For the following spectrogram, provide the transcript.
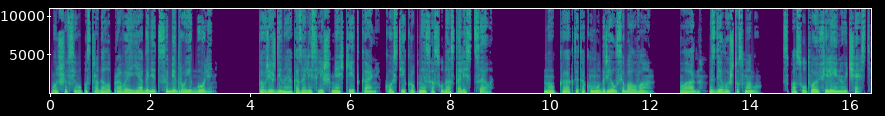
Больше всего пострадала правая ягодица, бедро и голень. Повреждены оказались лишь мягкие ткани, кости и крупные сосуды остались целы. «Ну как ты так умудрился, болван? Ладно, сделаю, что смогу. Спасу твою филейную часть.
